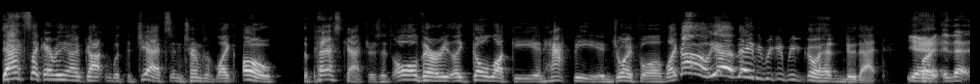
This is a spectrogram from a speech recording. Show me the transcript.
That's like everything I've gotten with the Jets in terms of like oh the pass catchers. It's all very like go lucky and happy and joyful of like oh yeah maybe we could we could go ahead and do that. Yeah, But- that,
